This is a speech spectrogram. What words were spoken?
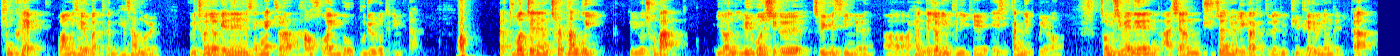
킹크랩, 왕새우 같은 해산물 그리고 저녁에는 생맥주랑 하우스 와인도 무료로 드립니다. 자, 두 번째는 철판구이 그리고 초밥 이런 일본식을 즐길 수 있는 어, 현대적인 분위기의 일식당도 있고요. 점심에는 아시안 퓨전 요리가 곁들여진 뷔페로 운영되니까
